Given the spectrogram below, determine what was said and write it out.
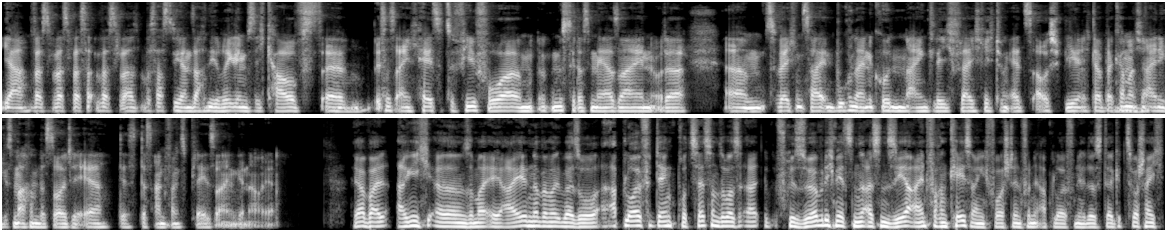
ja, was, was, was, was, was, was hast du hier an Sachen, die du regelmäßig kaufst? Äh, mhm. ist das eigentlich, hältst du zu viel vor? Müsste das mehr sein? Oder ähm, zu welchen Zeiten buchen deine Kunden eigentlich vielleicht Richtung Ads ausspielen? Ich glaube, da kann man mhm. schon einiges machen. Das sollte eher das, das Anfangsplay sein, genau, ja. Ja, weil eigentlich, äh, sag mal, AI, ne, wenn man über so Abläufe denkt, Prozesse und sowas, äh, Friseur würde ich mir jetzt als einen sehr einfachen Case eigentlich vorstellen von den Abläufen her. Das, da gibt's wahrscheinlich,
